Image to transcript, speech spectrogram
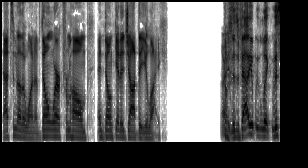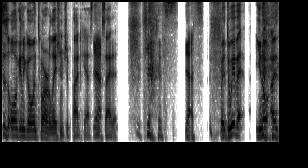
That's another one of don't work from home and don't get a job that you like. All right, this is valuable. Like this is all going to go into our relationship podcast. Yeah. I'm excited. Yes. Yes. Wait, do we have a? You know, a,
